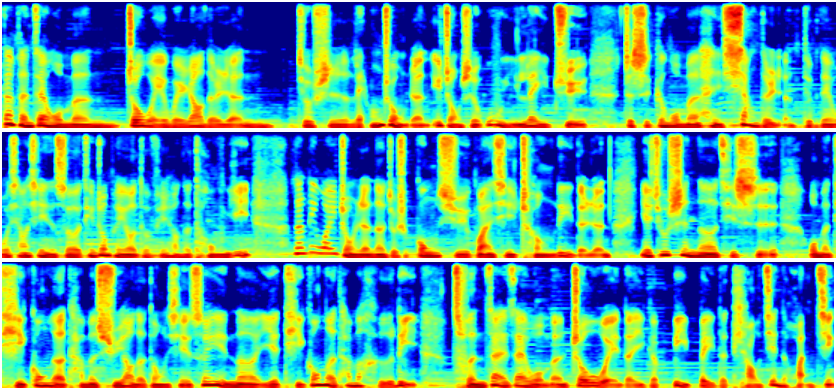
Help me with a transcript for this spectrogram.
但凡在我们周围围绕的人，就是两种人，一种是物以类聚，这是跟我们很像的人，对不对？我相信所有听众朋友都非常的同意。那另外一种人呢，就是供需关系成立的人，也就是呢，其实我们提供了他们需要的东西，所以呢，也提供了他们合理存在在我们周围的一个必备的条件的环境。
